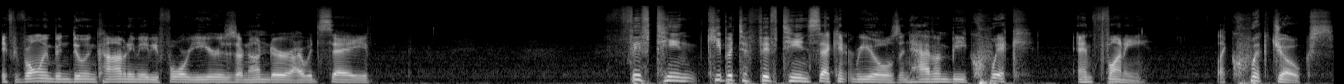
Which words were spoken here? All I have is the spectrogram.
if you've only been doing comedy maybe four years and under, I would say 15, keep it to 15 second reels and have them be quick and funny. Like quick jokes.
